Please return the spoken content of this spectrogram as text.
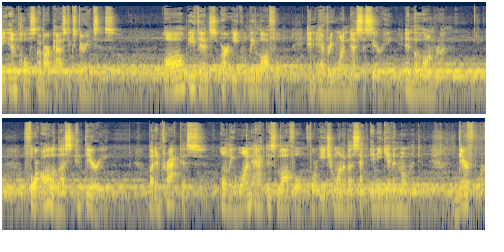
the impulse of our past experiences. All events are equally lawful and every one necessary in the long run. For all of us in theory, but in practice, only one act is lawful for each one of us at any given moment. Therefore,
